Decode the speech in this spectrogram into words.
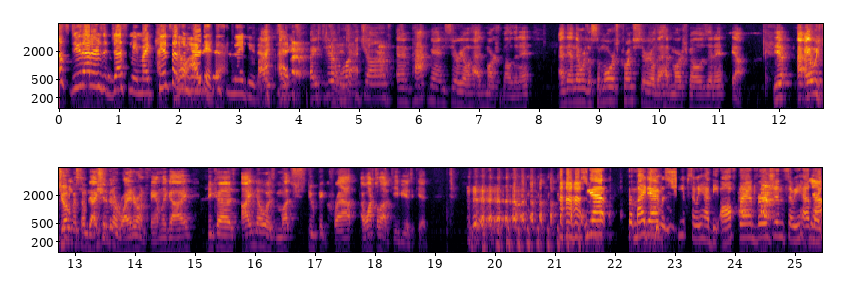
else do that or is it just me? My kids have No, I inherited did this that. and they do I, that. I, used, I used to do that with Lucky that. Charms, and then Pac-Man cereal had marshmallows in it, and then there was a S'mores Crunch cereal that had marshmallows in it. Yeah, yeah. I, I always joke with somebody. I should have been a writer on Family Guy because I know as much stupid crap. I watched a lot of TV as a kid. Yeah, but my dad was cheap, so he had the off-brand version. So he had Yeah. like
